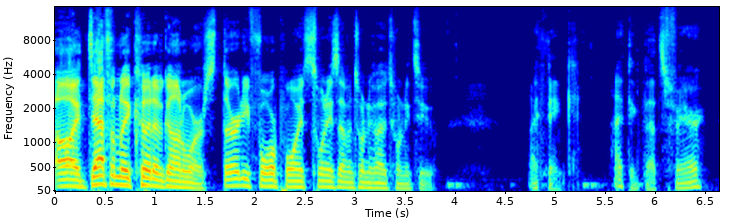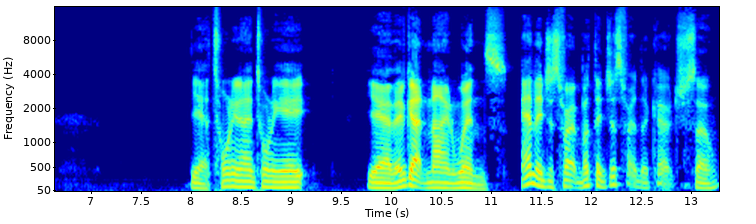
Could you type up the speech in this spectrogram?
Oh, it definitely could have gone worse. 34 points, 27, 25, 22. I think. I think that's fair. Yeah, 29, 28. Yeah, they've got nine wins, and they just fired, but they just fired their coach. So,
